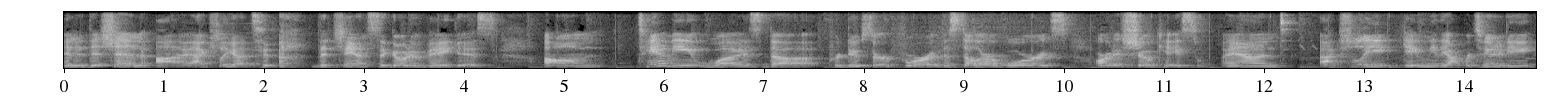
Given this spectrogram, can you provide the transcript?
In addition, I actually got to, the chance to go to Vegas. Um, Tammy was the producer for the Stellar Awards Artist Showcase and actually gave me the opportunity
